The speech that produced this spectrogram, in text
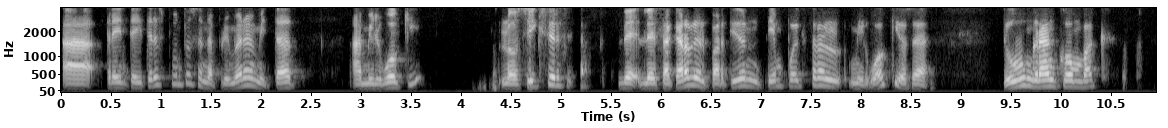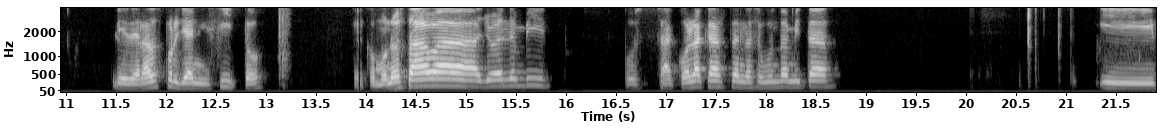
a 33 puntos en la primera mitad a Milwaukee, los Sixers le sacaron el partido en tiempo extra Milwaukee, o sea, tuvo un gran comeback, liderados por Yanisito, que como no estaba Joel Embiid, pues sacó la casta en la segunda mitad y,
